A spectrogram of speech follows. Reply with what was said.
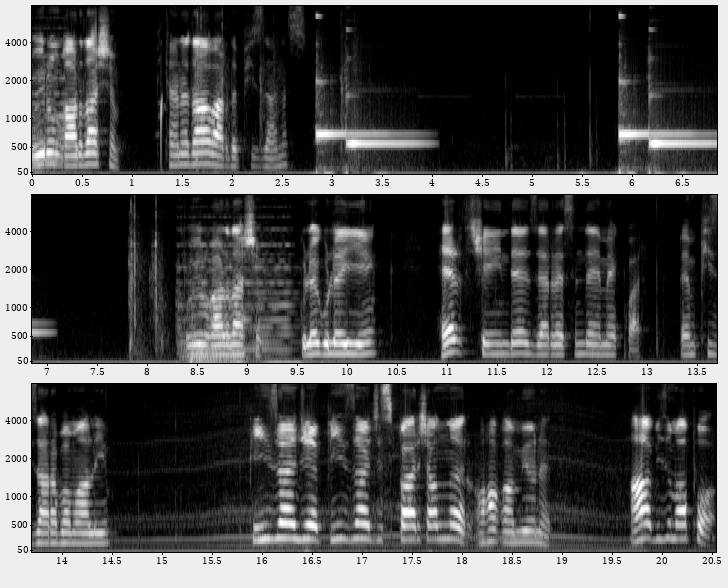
Buyurun kardeşim. Bir tane daha vardı pizzanız. Buyur kardeşim. Güle güle yiyin. Her şeyinde zerresinde emek var. Ben pizza arabamı alayım. Pizzacı, pizzacı sipariş alınır. Aha kamyonet. Aha bizim Apo.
